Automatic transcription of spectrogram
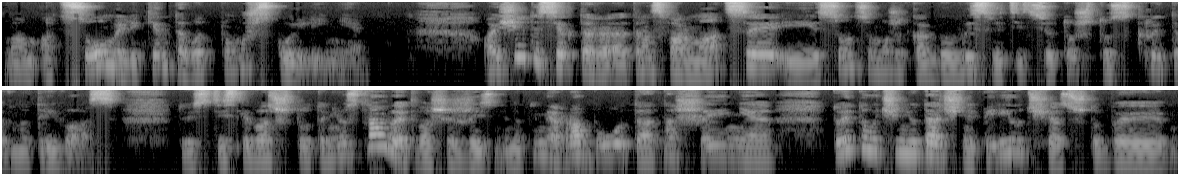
вам отцом или кем-то вот по мужской линии. А еще это сектор э, трансформации, и солнце может как бы высветить все то, что скрыто внутри вас. То есть, если вас что-то не устраивает в вашей жизни, например, работа, отношения, то это очень удачный период сейчас, чтобы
